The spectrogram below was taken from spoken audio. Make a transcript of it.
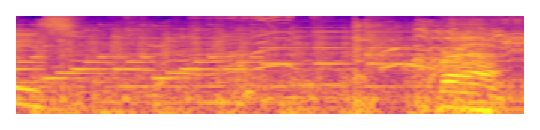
Please. Bruh.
